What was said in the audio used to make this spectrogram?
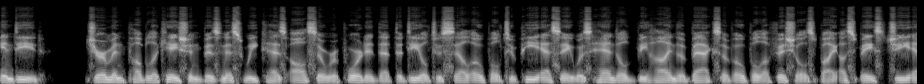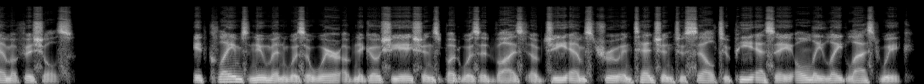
Indeed, German publication Business Week has also reported that the deal to sell Opel to PSA was handled behind the backs of Opel officials by US-based GM officials. It claims Neumann was aware of negotiations but was advised of GM's true intention to sell to PSA only late last week.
